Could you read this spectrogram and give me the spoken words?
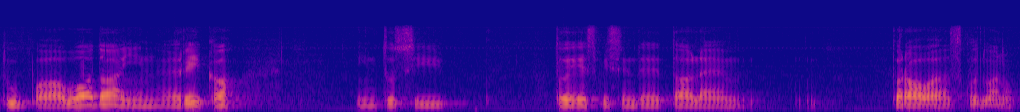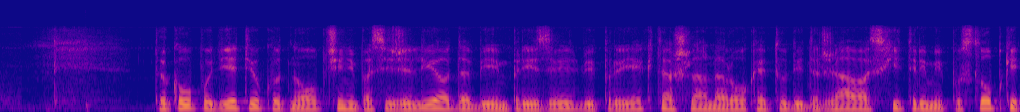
tu pa voda in reka in to si to jaz mislim, da je tale prava zgodba. No. Tako v podjetju kot na občini pa si želijo, da bi jim pri izvedbi projekta šla na roke tudi država s hitrimi postopki,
